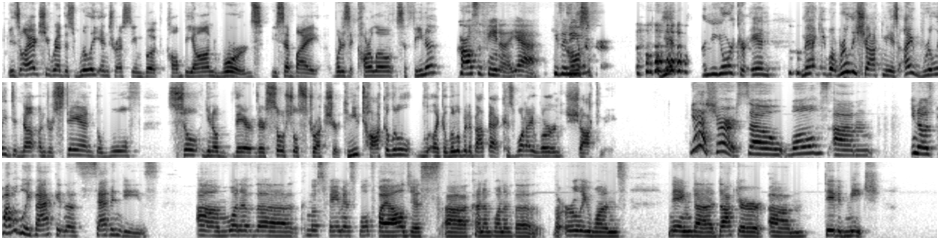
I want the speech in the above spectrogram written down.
And so i actually read this really interesting book called beyond words you said by what is it carlo safina? Carl safina yeah. He's a Carl new yorker yeah, a New Yorker. And Maggie, what really shocked me is I really did not understand the wolf so you know their their social structure. Can you talk a little like a little bit about that? Because what i learned shocked me. Yeah sure. So wolves um you know it's probably back in the 70s um, one of the most famous wolf biologists uh, kind of one of the the early ones named uh, dr um, david Mech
